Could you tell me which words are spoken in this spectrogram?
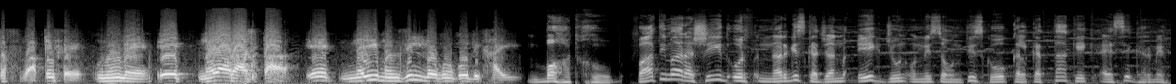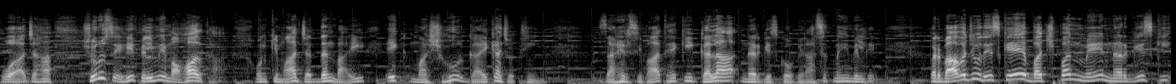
शख्स वाकिफ है। उन्होंने एक नया रास्ता, एक नई मंजिल लोगों को दिखाई। बहुत खूब। फातिमा रशीद उर्फ़ नरगिस का जन्म 1 जून उन्नीस को कलकत्ता के एक ऐसे घर में हुआ जहाँ शुरू से ही फिल्मी माहौल था। उनकी माँ जद्दन बाई एक मशहूर गायिका जो थी। ज़ाहिर सी बात है कि कला नरगिस को विरासत में ही मिल गई। पर बावजूद इसके, बचपन में नरगिस की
